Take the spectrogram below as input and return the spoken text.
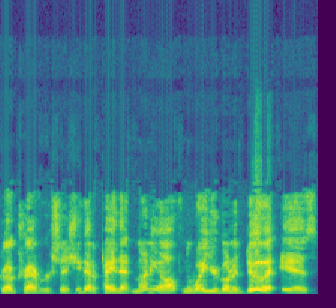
drug trafficker says you got to pay that money off, and the way you're going to do it is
